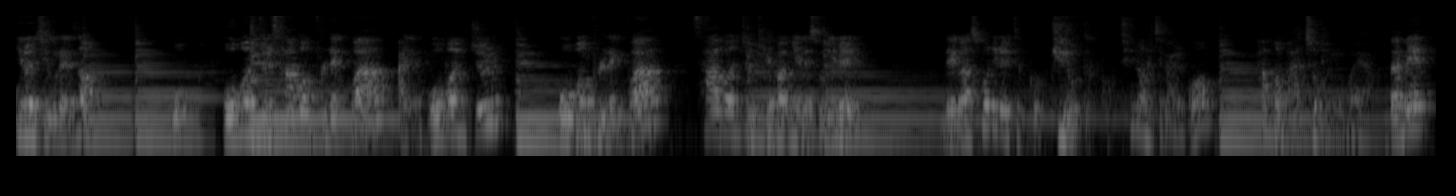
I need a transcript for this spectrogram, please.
이런 식으로 해서 5, 번줄 4번 플랫과 아니 5번 줄 5번 플랫과 4번 줄 개방형의 소리를 내가 소리를 듣고 귀로 듣고 튜너하지 말고 한번 맞춰보는 거예요. 그 다음에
